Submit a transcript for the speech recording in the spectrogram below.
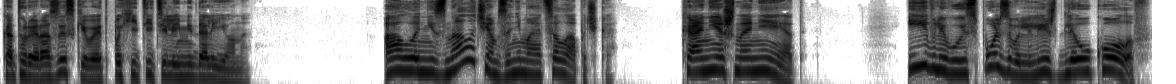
который разыскивает похитителей медальона. Алла не знала, чем занимается лапочка? Конечно, нет. Ивлеву использовали лишь для уколов.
